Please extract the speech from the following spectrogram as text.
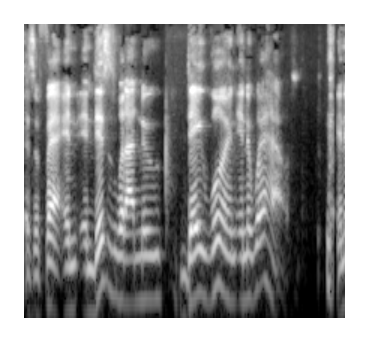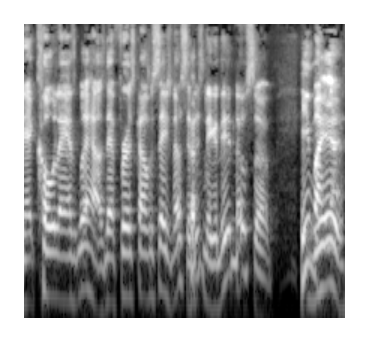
It's a fact. And and this is what I knew day one in the warehouse, in that cold ass warehouse. That first conversation, I said, this nigga didn't know something. He might yeah. not.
